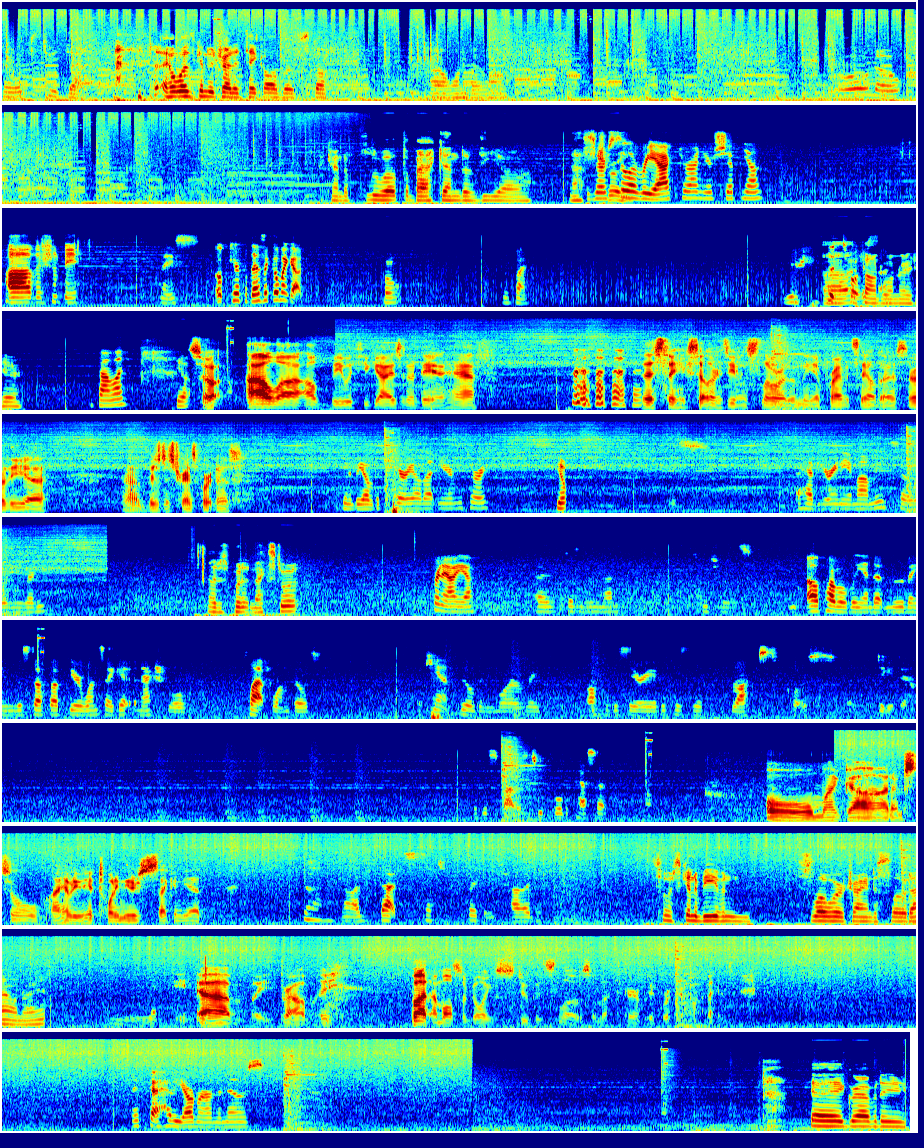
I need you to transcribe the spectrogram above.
Yeah, let's do that. I was gonna try to take all the stuff uh, one by one. Oh no. I kind of flew out the back end of the uh, asteroid. Is there still a reactor on your ship, Young? Uh, there should be. Nice. Oh, careful, Dazik. Oh my god. Oh. You're fine. You're Uh, I found fine. one right here. You found one? So I'll uh, I'll be with you guys in a day and a half. This thing accelerates even slower than the uh, private sail does, or the uh, uh, business transport does. You're gonna be able to carry all that in your inventory? Yep. Nice. I have uranium on me, so when you're ready. I just put it next to it. For now, yeah. Uh, it doesn't really matter. Which is- I'll probably end up moving the stuff up here once I get an actual platform built. I can't build anymore right off of this area because the rock is too close. So dig it down. But this spot was too cool to pass up. Oh my god, I'm still I haven't even hit 20 meters a second yet. Oh my god, that's such a freaking tug. So it's gonna be even slower trying to slow down, right? Yep. Um, probably. But I'm also going stupid slow, so I'm not terribly worried about it. It's got heavy armor on the nose. Yay, gravity!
